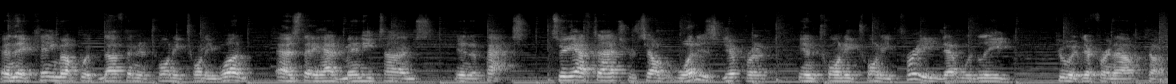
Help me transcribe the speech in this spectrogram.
And they came up with nothing in 2021 as they had many times in the past. So you have to ask yourself what is different in 2023 that would lead to a different outcome.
